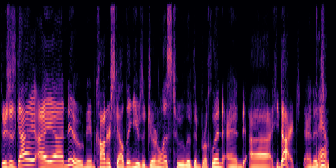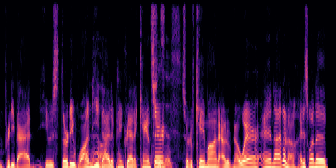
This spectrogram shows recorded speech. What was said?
There's this guy I uh, knew named Connor Skelding. He was a journalist who lived in Brooklyn, and uh, he died, and it's Damn. pretty bad. He was 31. He Oh. died of pancreatic cancer. Jesus. Sort of came on out of nowhere, and I don't know. I just want to.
